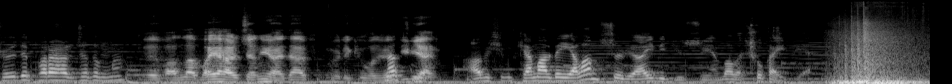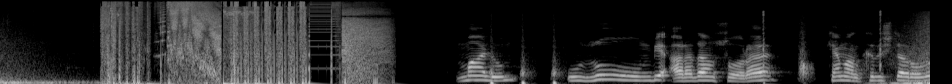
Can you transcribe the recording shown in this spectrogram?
köyde para harcadın mı? Ee, Vallahi bayağı harcanıyor hadi abi. Böyle ki oluyor Nasıl? değil yani. Abi şimdi Kemal Bey yalan mı söylüyor? Ayıp ediyorsun ya. Valla çok ayıp ya. Malum uzun bir aradan sonra Kemal Kılıçdaroğlu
